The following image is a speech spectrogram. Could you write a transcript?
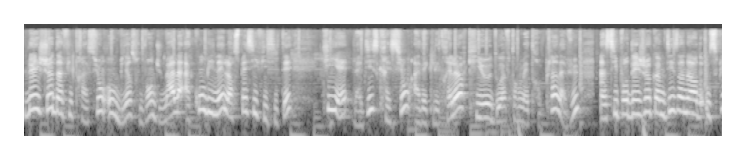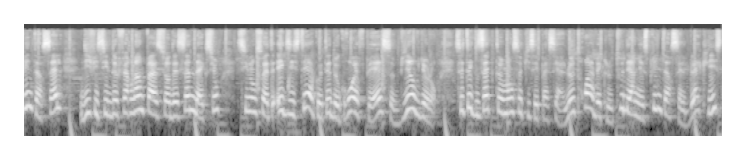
Les jeux d'infiltration ont bien souvent du mal à combiner leurs spécificités qui est la discrétion avec les trailers qui eux doivent en mettre plein la vue. Ainsi pour des jeux comme Dishonored ou Splinter Cell, difficile de faire l'impasse sur des scènes d'action si l'on souhaite exister à côté de gros FPS bien violents. C'est exactement ce qui s'est passé à l'E3 avec le tout dernier Splinter Cell Blacklist,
